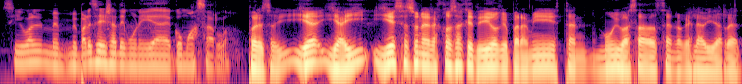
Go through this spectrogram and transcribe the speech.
Sí, igual me, me parece que ya tengo una idea de cómo hacerlo. Por eso, y, y ahí, y esa es una de las cosas que te digo que para mí están muy basadas en lo que es la vida real.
